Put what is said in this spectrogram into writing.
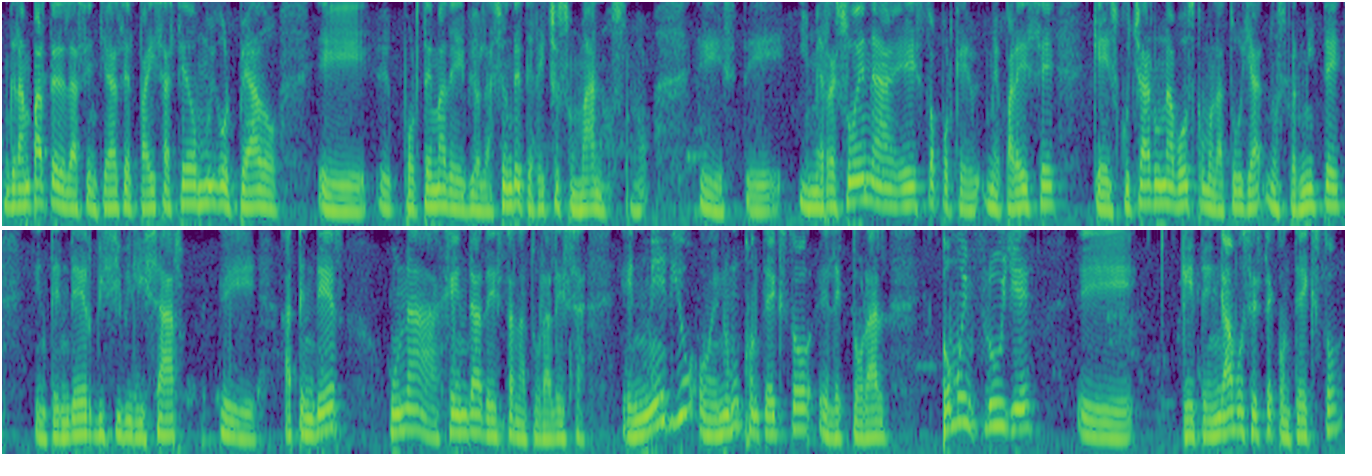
gran parte de las entidades del país, ha estado muy golpeado eh, eh, por tema de violación de derechos humanos, ¿no? Este, y me resuena esto porque me parece que escuchar una voz como la tuya nos permite entender, visibilizar, atender una agenda de esta naturaleza en medio o en un contexto electoral. ¿Cómo influye que tengamos este contexto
